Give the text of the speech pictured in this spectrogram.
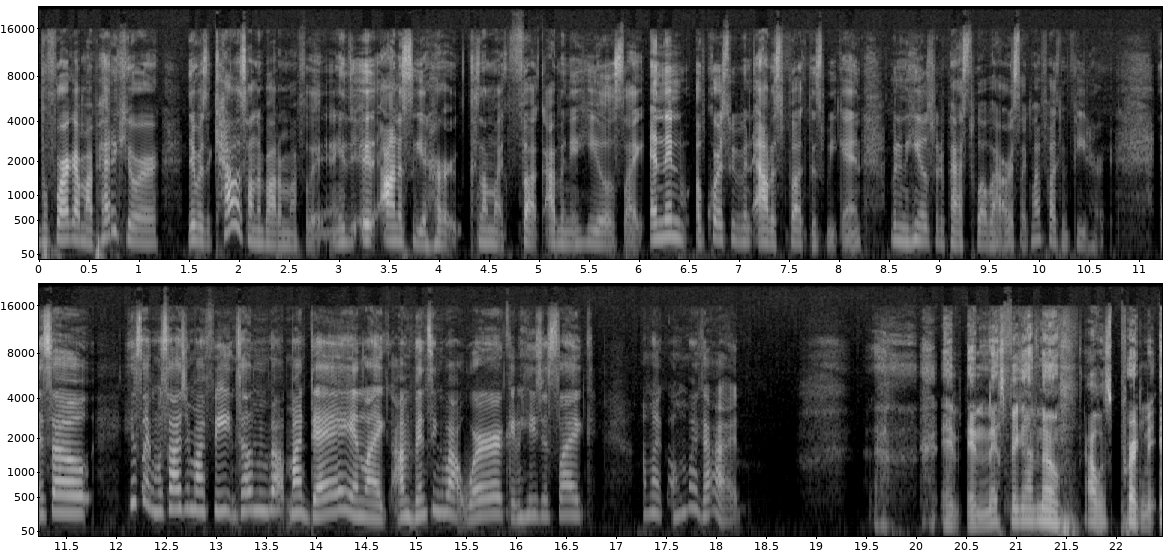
before I got my pedicure, there was a callus on the bottom of my foot, and it, it honestly it hurt because I'm like, fuck, I've been in heels, like, and then of course we've been out as fuck this weekend. I've been in heels for the past twelve hours, like my fucking feet hurt, and so he's like massaging my feet and telling me about my day and like I'm venting about work and he's just like I'm like, "Oh my god." And and next thing I know, I was pregnant.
